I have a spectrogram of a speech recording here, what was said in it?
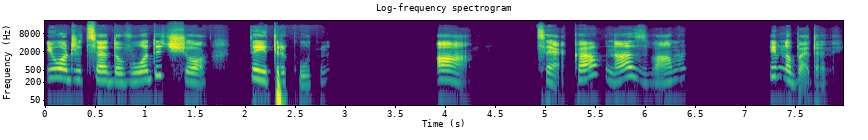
І отже, це доводить, що цей трикутник АЦК в нас з вами рівнобедрений.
